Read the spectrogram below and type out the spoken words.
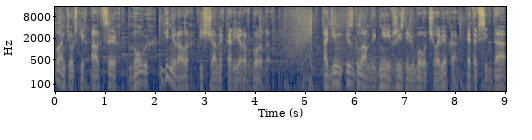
волонтерских акциях, новых генералах песчаных карьеров города – один из главных дней в жизни любого человека – это всегда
